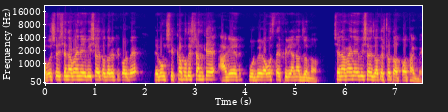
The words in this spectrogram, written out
অবশ্যই সেনাবাহিনী এই বিষয়ে তদারকি করবে এবং শিক্ষা প্রতিষ্ঠানকে আগের পূর্বের অবস্থায় ফিরিয়ে আনার জন্য সেনাবাহিনী এই বিষয়ে যথেষ্ট তৎপর থাকবে।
